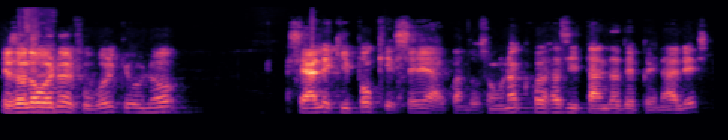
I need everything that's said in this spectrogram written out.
Eso es lo bueno del fútbol, que uno, sea el equipo que sea, cuando son una cosa así, tandas de penales,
